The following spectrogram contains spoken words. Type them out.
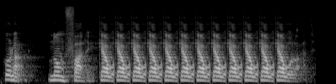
Konami, non fare cavo, cavo, cavo, cavo, cavo, cavo, cavo, cavo, cavo, cavolate.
